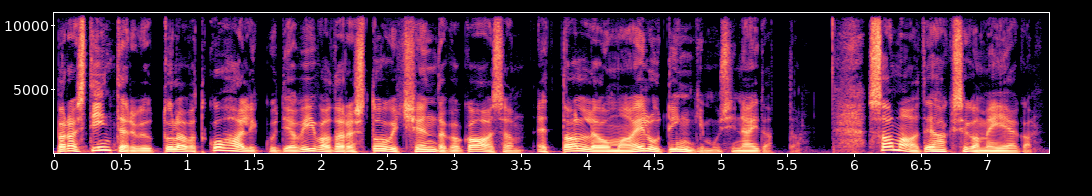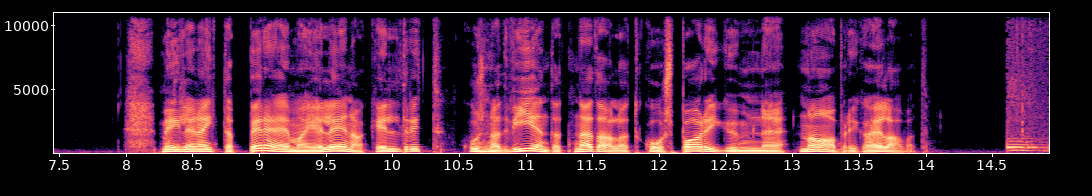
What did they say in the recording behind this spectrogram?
pärast intervjuud tulevad kohalikud ja viivad Arestovitši endaga kaasa, et talle oma elutingimusi näidata. sama tehakse ka meiega. meile näitab pereema Jelena keldrit, kus nad viiendat nädalat koos paarikümne naabriga elavad трех домов.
